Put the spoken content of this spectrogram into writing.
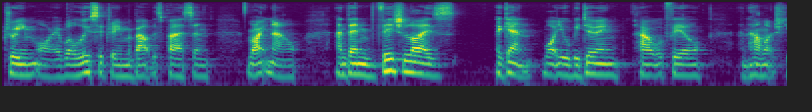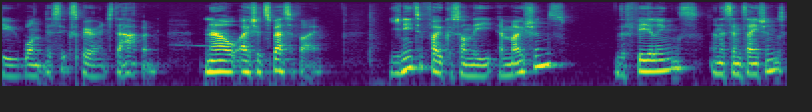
dream or I will lucid dream about this person right now and then visualize again what you'll be doing, how it will feel, and how much you want this experience to happen. Now, I should specify you need to focus on the emotions, the feelings, and the sensations,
